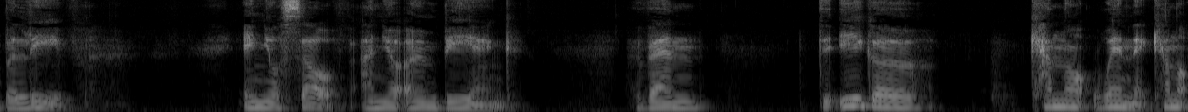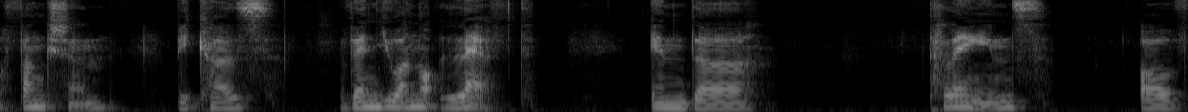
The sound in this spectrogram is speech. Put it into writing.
believe in yourself and your own being, then the ego cannot win, it cannot function because then you are not left in the planes of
